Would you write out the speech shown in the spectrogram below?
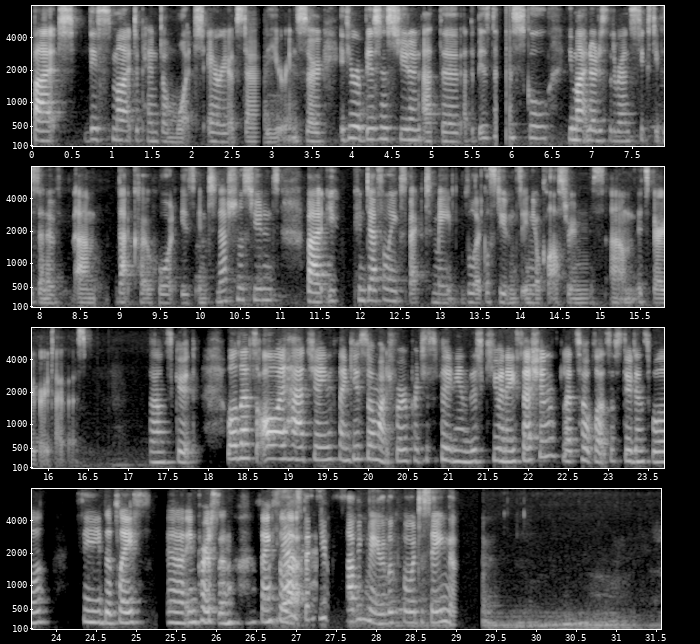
but this might depend on what area of study you're in. So if you're a business student at the at the business school, you might notice that around 60% of um, that cohort is international students, but you can definitely expect to meet the local students in your classrooms. Um, it's very, very diverse. Sounds good. Well, that's all I had, Jane. Thank you so much for participating in this Q&A session. Let's hope lots of students will see the place uh, in person. Thanks a yes, lot. Yes, thank you for having me. We look forward to seeing them.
